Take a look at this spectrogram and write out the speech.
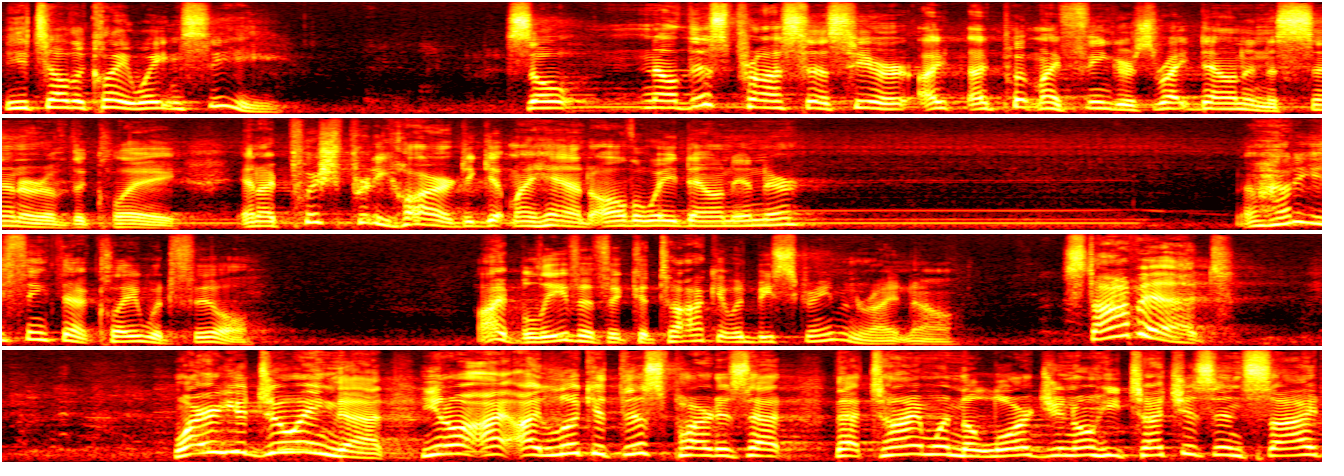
You tell the clay, wait and see. So now this process here, I, I put my fingers right down in the center of the clay and I push pretty hard to get my hand all the way down in there. Now, how do you think that clay would feel? I believe if it could talk, it would be screaming right now. Stop it! Why are you doing that? You know, I, I, look at this part as that, that time when the Lord, you know, He touches inside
